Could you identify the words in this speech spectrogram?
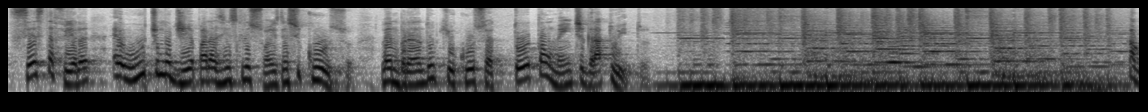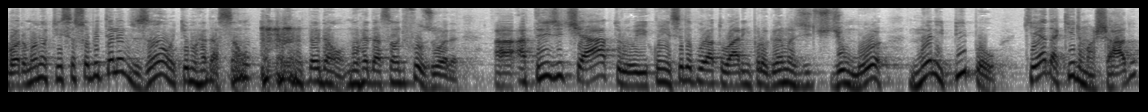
sexta-feira, é o último dia para as inscrições nesse curso. Lembrando que o curso é totalmente gratuito. Agora, uma notícia sobre televisão aqui no Redação, perdão, no Redação Difusora. A atriz de teatro e conhecida por atuar em programas de, de humor, Nani People, que é daqui de Machado,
